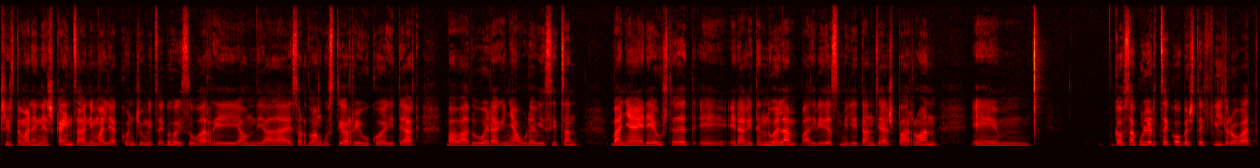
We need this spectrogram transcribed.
sistemaren eskaintza animaliak kontsumitzeko izugarri handia da, ez? Orduan guzti horri uko egiteak ba badu eragina gure bizitzan, baina ere uste dut e, eragiten duela adibidez militantzia esparroan e, gauzak ulertzeko beste filtro bat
